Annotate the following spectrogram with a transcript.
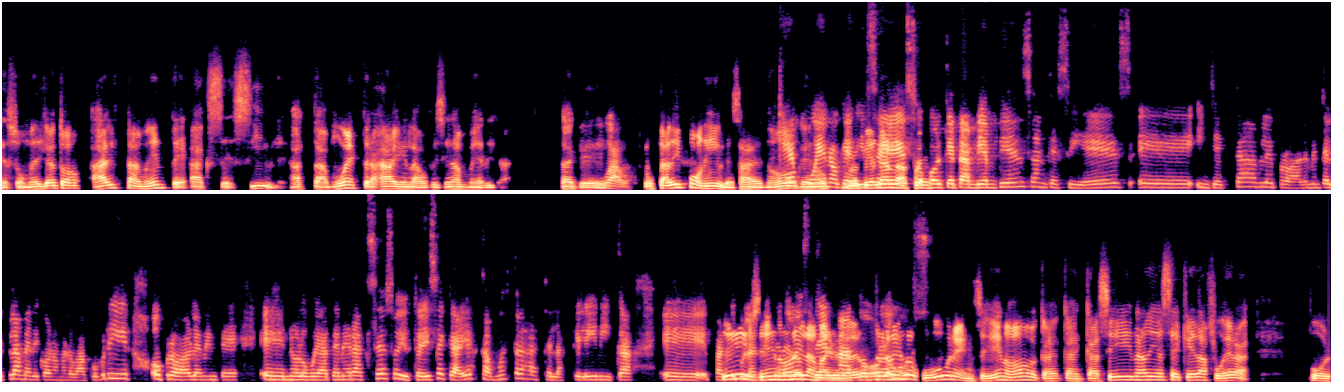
que son medicamentos altamente accesibles. Hasta muestras hay en las oficinas médicas. O sea, que, está disponible, ¿sabes? No, Qué bueno que dice eso, porque también piensan que si es eh, inyectable, probablemente el plan médico no me lo va a cubrir o probablemente eh, no lo voy a tener acceso. Y usted dice que hay hasta muestras hasta en las clínicas, eh, particularmente sí, sí, no, de los la mayoría de los planes lo cubren, sí, no, casi nadie se queda fuera por...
